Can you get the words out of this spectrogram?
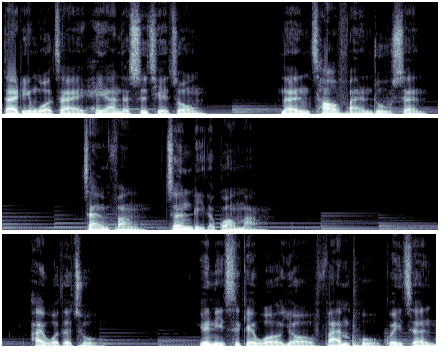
带领我在黑暗的世界中，能超凡入圣，绽放真理的光芒。爱我的主，愿你赐给我有返璞归真、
